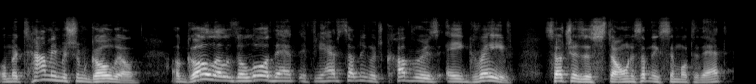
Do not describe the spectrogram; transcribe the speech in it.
Umatami mishum golel. A golel is a law that if you have something which covers a grave, such as a stone or something similar to that,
